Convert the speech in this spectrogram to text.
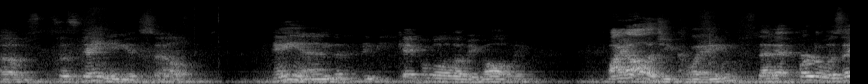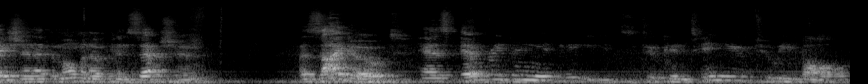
of sustaining itself and capable of evolving. Biology claims that at fertilization, at the moment of conception, a zygote has everything it needs to continue to evolve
